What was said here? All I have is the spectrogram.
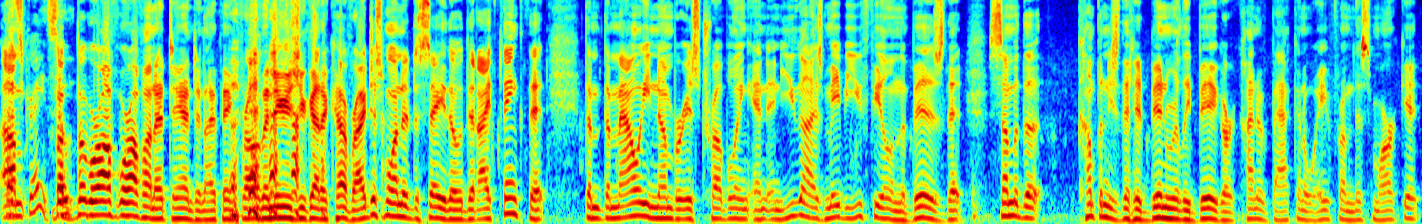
That's um, great. So- but, but we're off we're off on a tangent. I think for all the news you got to cover. I just wanted to say though that I think that the the Maui number is troubling, and and you guys maybe you feel in the biz that some of the companies that had been really big are kind of backing away from this market.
